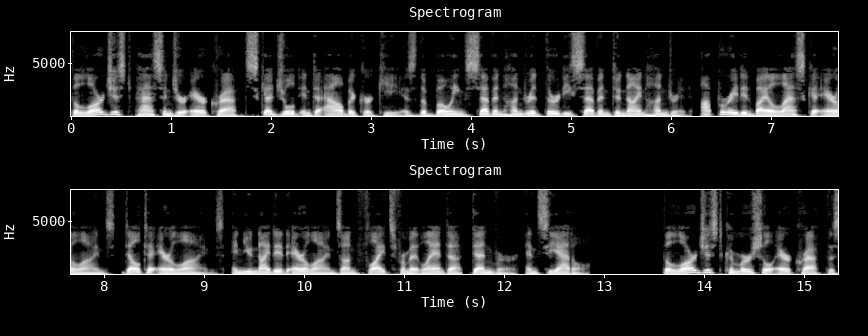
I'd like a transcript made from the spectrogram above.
The largest passenger aircraft scheduled into Albuquerque is the Boeing 737-900, operated by Alaska Airlines, Delta Air Lines, and United Airlines on flights from Atlanta, Denver, and Seattle. The largest commercial aircraft the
